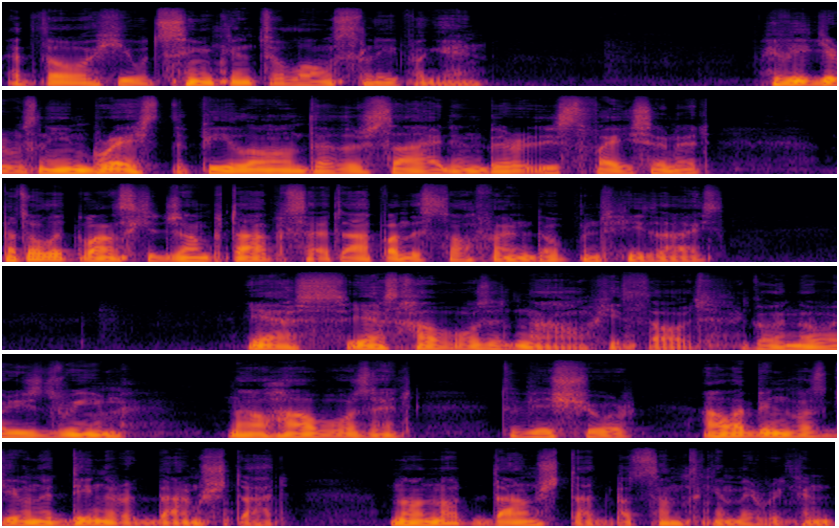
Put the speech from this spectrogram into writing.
as though he would sink into long sleep again. He vigorously embraced the pillow on the other side and buried his face in it, but all at once he jumped up, sat up on the sofa, and opened his eyes. Yes, yes, how was it now? he thought, going over his dream. Now, how was it? To be sure, Alabin was given a dinner at Darmstadt. No, not Darmstadt, but something American.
